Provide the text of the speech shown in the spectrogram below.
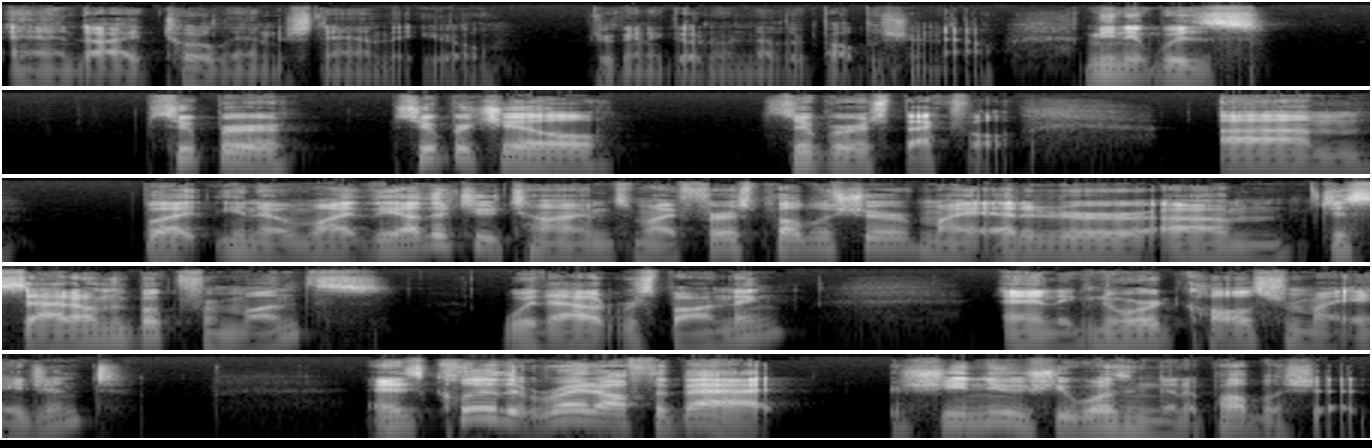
And i totally understand that you'll you're going to go to another publisher now. I mean it was super super chill, super respectful. Um, but you know, my the other two times, my first publisher, my editor, um, just sat on the book for months without responding, and ignored calls from my agent. And it's clear that right off the bat, she knew she wasn't going to publish it,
